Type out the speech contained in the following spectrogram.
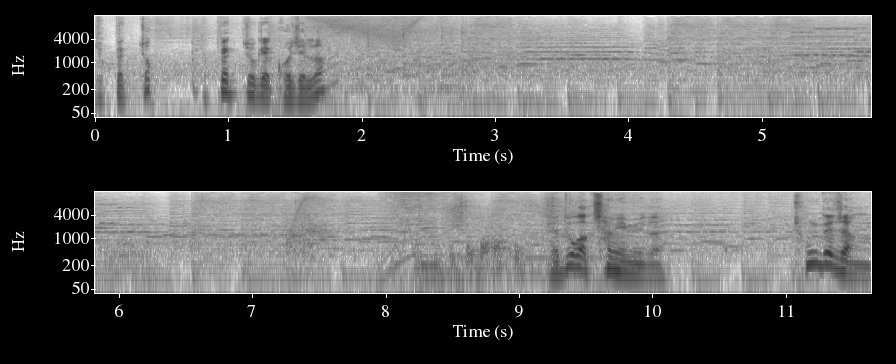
600쪽? 600쪽의 고질라? 대도각참입니다. 총대장.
